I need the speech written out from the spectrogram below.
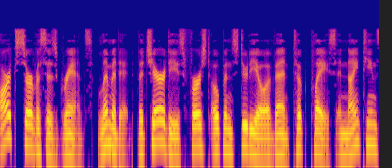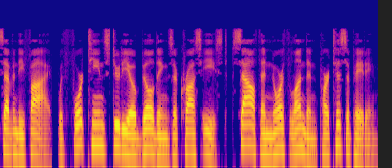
Arts Services Grants, Limited the charity's first open studio event took place in 1975, with 14 studio buildings across East, South and North London participating.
